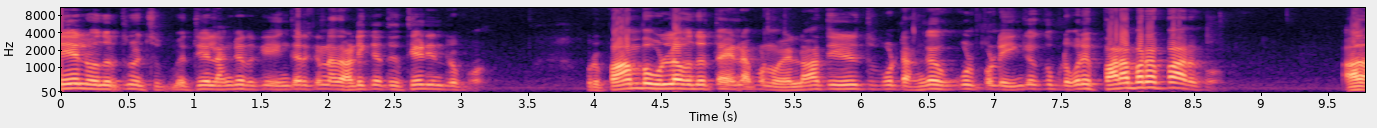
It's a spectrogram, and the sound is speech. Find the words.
தேல் வந்துடுச்சுன்னு வச்சு தேல் அங்கே இருக்குது எங்கே இருக்குன்னு அதை அடிக்கிறதுக்கு தேடின்னு இருப்போம். ஒரு பாம்பு உள்ளே வந்துட்டா என்ன பண்ணுவோம்? எல்லாத்தையும் இழுத்து போட்டு அங்கே கூப்பிட்டு இங்கே கூப்பிட்டு ஒரே பரபரப்பாக இருக்கும். அது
